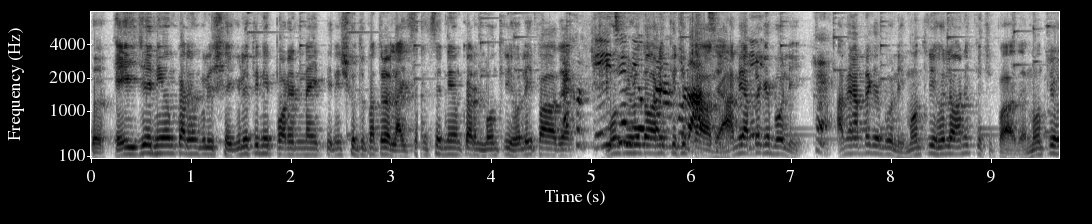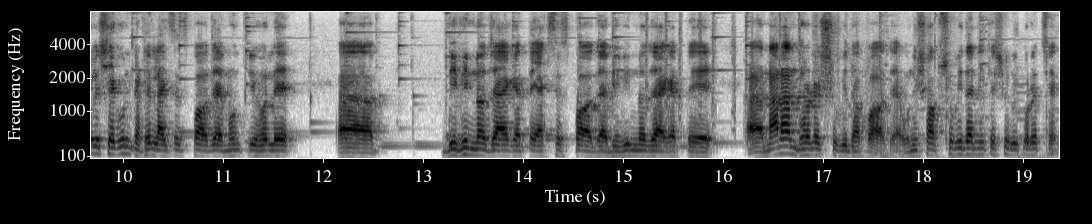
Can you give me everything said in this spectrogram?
তো এই যে নিয়ম কানুনগুলি সেগুলো তিনি পড়েন নাই। তিনি শুধুমাত্র লাইসেন্সের নিয়ম কানুন মন্ত্রী হলেই পাওয়া যায়। মন্ত্রী হলে অনেক কিছু পাওয়া যায়। আমি আপনাকে বলি হ্যাঁ। আমি আপনাকে বলি মন্ত্রী হলে অনেক কিছু পাওয়া যায়। মন্ত্রী হলে সেগুন কাঠের লাইসেন্স পাওয়া যায়। মন্ত্রী হলে আহ, বিভিন্ন জায়গাতে অ্যাক্সেস পাওয়া যায় বিভিন্ন জায়গাতে নানান ধরনের সুবিধা পাওয়া যায়। উনি সব সুবিধা নিতে শুরু করেছেন।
